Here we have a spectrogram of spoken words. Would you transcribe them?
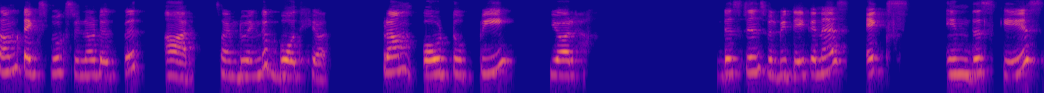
some textbooks denote it with R. So I'm doing the both here. From O to P, your distance will be taken as X in this case.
